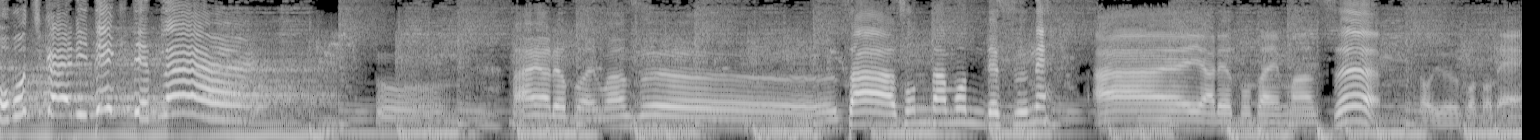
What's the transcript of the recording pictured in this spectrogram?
お持ち帰りできてないうんはい、ありがとうございます。さあ、そんなもんですね。はーい、ありがとうございます。ということで。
